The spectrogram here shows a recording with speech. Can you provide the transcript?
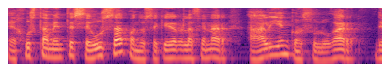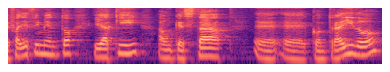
eh, justamente se usa cuando se quiere relacionar a alguien con su lugar de fallecimiento y aquí, aunque está eh, contraído,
